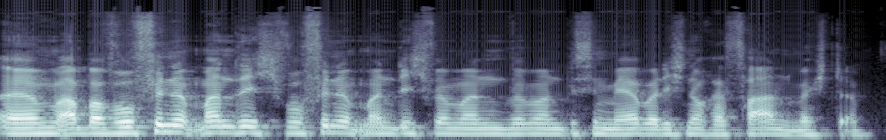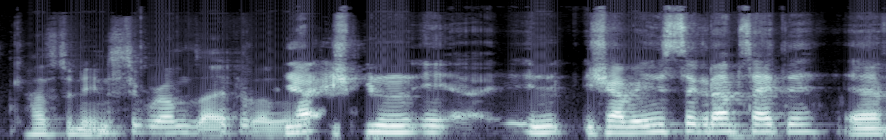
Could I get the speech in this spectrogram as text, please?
Ähm, aber wo findet man dich, wo findet man dich, wenn man, wenn man ein bisschen mehr über dich noch erfahren möchte? Hast du eine Instagram-Seite oder so? Ja, ich bin, in, ich habe Instagram-Seite, äh,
